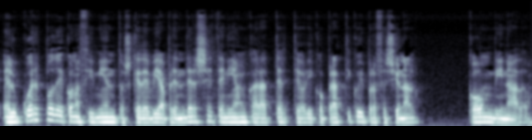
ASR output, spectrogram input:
El cuerpo de conocimientos que debía aprenderse tenía un carácter teórico práctico y profesional combinado.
